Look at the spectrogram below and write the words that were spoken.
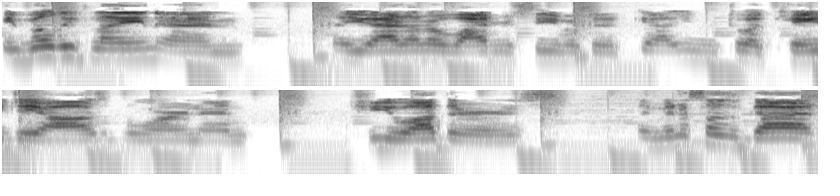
he will be playing. And you add another wide receiver to to a KJ Osborn and a few others. And Minnesota's got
